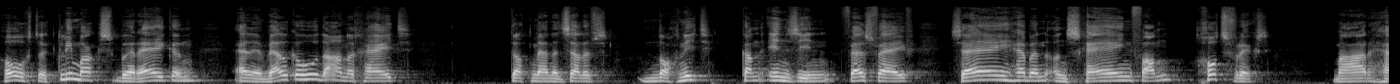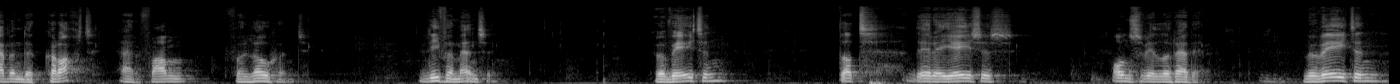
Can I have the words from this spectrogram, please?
hoogte climax bereiken en in welke hoedanigheid dat men het zelfs nog niet kan inzien. Vers 5. Zij hebben een schijn van godsvrucht, maar hebben de kracht ervan verlogend. Lieve mensen, we weten dat de Heer Jezus ons wil redden. We weten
